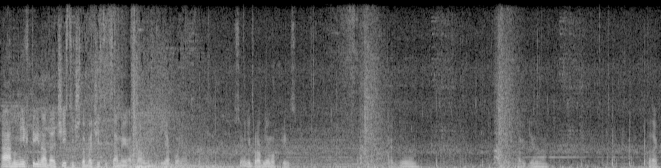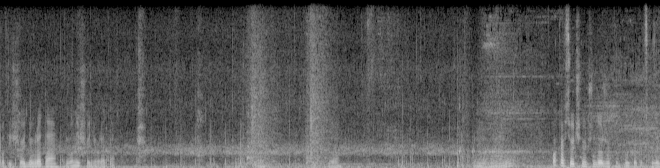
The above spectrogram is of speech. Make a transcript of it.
А, ну мне их три надо очистить, чтобы очистить самые основные. Я понял. Все, не проблема, в принципе. Так, делаем. Так, делаем. Так, вот еще одни врата. И вон еще одни врата. Пока все очень-очень даже, как бы, как это сказать,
